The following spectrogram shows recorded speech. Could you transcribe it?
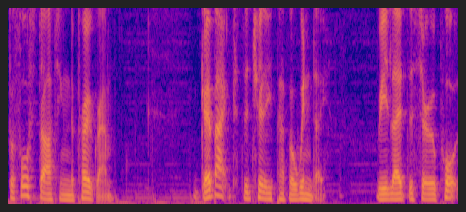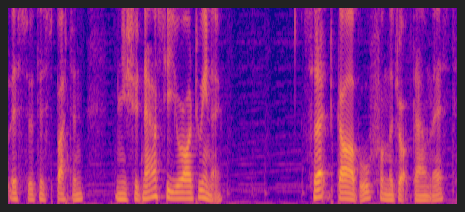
before starting the program. Go back to the ChiliPeppr window. Reload the serial port list with this button and you should now see your Arduino. Select Garble from the drop down list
